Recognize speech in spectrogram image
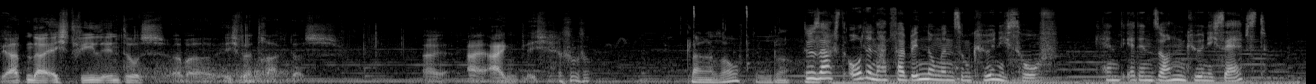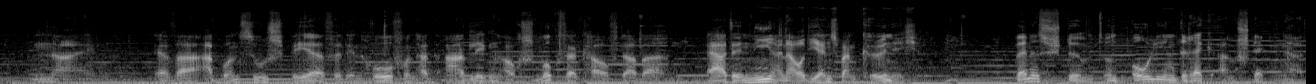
Wir hatten da echt viel Intus, aber ich vertrag das. Äh, äh, eigentlich. Kleiner Saufbruder. Du sagst, Olin hat Verbindungen zum Königshof. Kennt ihr den Sonnenkönig selbst? Nein. Er war ab und zu Speer für den Hof und hat Adligen auch Schmuck verkauft, aber er hatte nie eine Audienz beim König. Wenn es stimmt und Olin Dreck am Stecken hat,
